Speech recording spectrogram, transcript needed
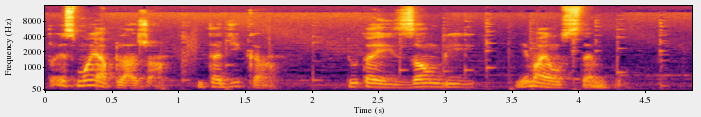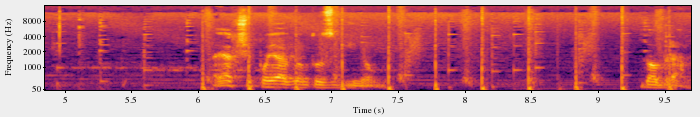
To jest moja plaża i ta dzika. Tutaj zombie nie mają wstępu. A jak się pojawią, to zginą. Dobra.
